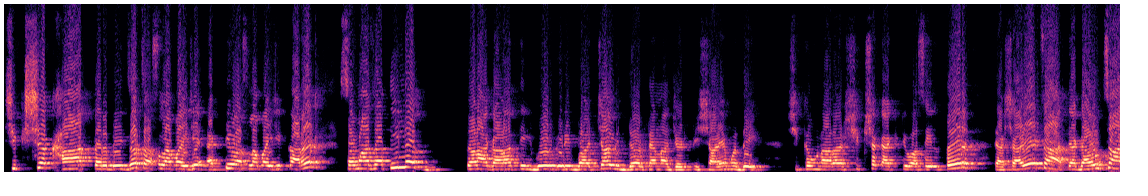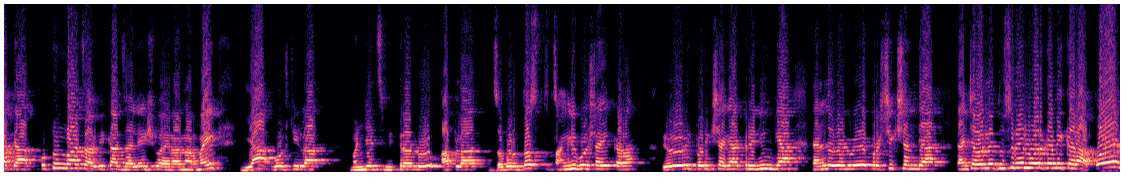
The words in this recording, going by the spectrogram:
शिक्षक हा तरबेजच असला पाहिजे ऍक्टिव्ह असला पाहिजे. कारण समाजातील तळागाळातील गोरगरिबाच्या विद्यार्थ्यांना झडपी शाळेमध्ये शिकवणारा शिक्षक ऍक्टिव्ह असेल तर त्या शाळेचा त्या गावचा त्या कुटुंबाचा विकास झाल्याशिवाय राहणार नाही. या गोष्टीला म्हणजेच मित्रांनो आपला जबरदस्त चांगली गोष्ट आहे करा. वेळोवेळी परीक्षा घ्या ट्रेनिंग घ्या त्यांना वेगवेगळे प्रशिक्षण द्या. त्यांच्यावरले दुसरे लोअर कमी करा पण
